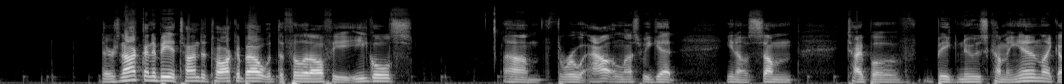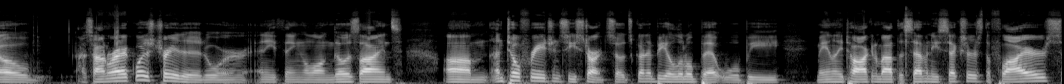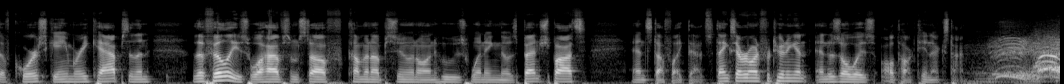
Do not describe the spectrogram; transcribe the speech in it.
There's not going to be a ton to talk about with the Philadelphia Eagles um, throughout, unless we get, you know, some type of big news coming in, like oh, Haason Reddick was traded or anything along those lines, um, until free agency starts. So it's going to be a little bit. We'll be mainly talking about the 76ers, the Flyers, of course, game recaps, and then the Phillies will have some stuff coming up soon on who's winning those bench spots and stuff like that. So thanks everyone for tuning in, and as always, I'll talk to you next time. E-A-G-L-E-S-E-O!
